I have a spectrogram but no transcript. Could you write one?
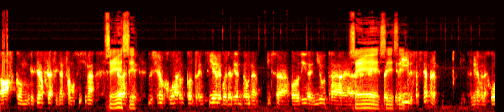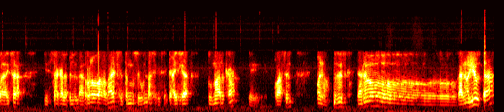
ah, con, que encima fue la final famosísima, Sí, la verdad sí. que lo hicieron jugar contra en fiebre porque le habían dado una pizza podrida en Utah. Sí, eh, sí, final, termina con la jugada esa y saca la pelota, roba, va faltando segundos hace que se caiga su marca, eh, Russell. Bueno, entonces ganó ganó Utah,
